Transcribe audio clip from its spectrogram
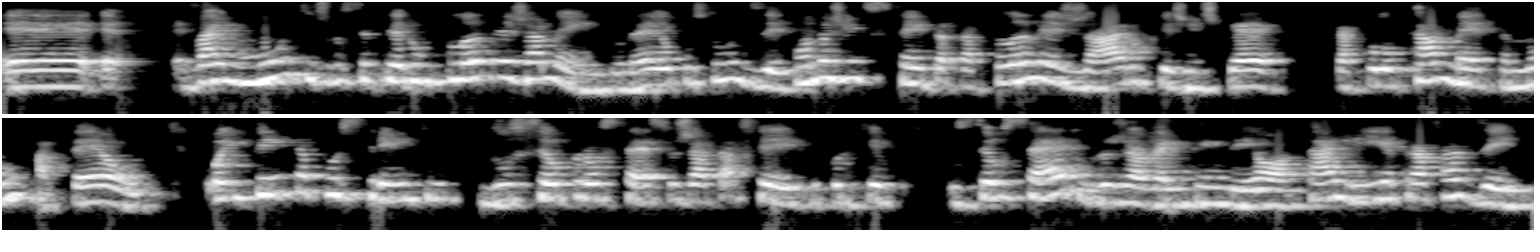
É, é vai muito de você ter um planejamento, né? Eu costumo dizer, quando a gente senta para planejar o que a gente quer, para colocar a meta num papel, 80% do seu processo já está feito, porque o seu cérebro já vai entender, ó, tá ali é para fazer.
